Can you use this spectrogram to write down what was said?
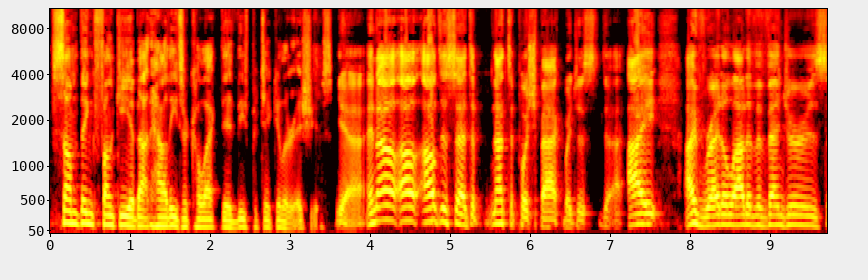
something funky about how these are collected, these particular issues. Yeah, and I'll I'll, I'll just uh, to, not to push back, but just I I've read a lot of Avengers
